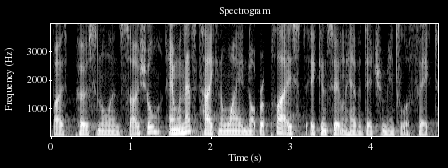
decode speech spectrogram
both personal and social. And when that's taken away and not replaced, it can certainly have a detrimental effect.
